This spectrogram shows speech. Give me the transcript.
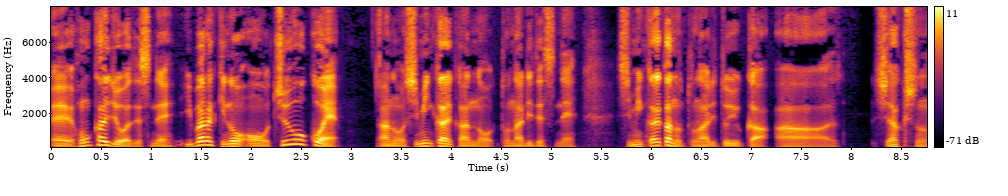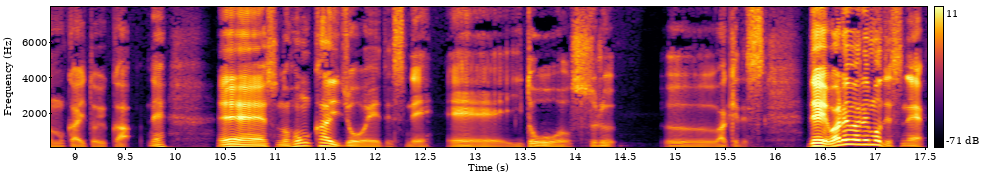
えー本会場はですね、茨城の中央公園、あの、市民会館の隣ですね。市民会館の隣というか、あ市役所の向かいというか、ね、えーその本会場へですね、えー移動する、わけです。で、我々もですね、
